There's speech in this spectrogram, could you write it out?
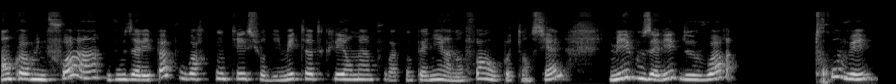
encore une fois, hein, vous n'allez pas pouvoir compter sur des méthodes clés en main pour accompagner un enfant au potentiel, mais vous allez devoir trouver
